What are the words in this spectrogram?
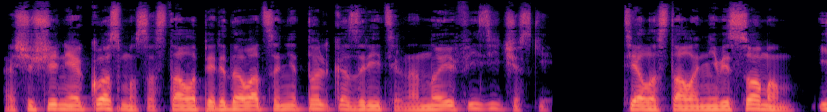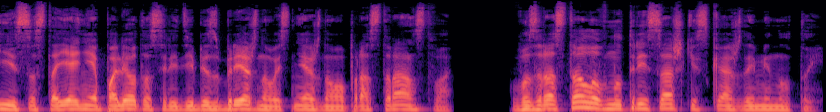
Ощущение космоса стало передаваться не только зрительно, но и физически. Тело стало невесомым, и состояние полета среди безбрежного снежного пространства возрастало внутри Сашки с каждой минутой.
